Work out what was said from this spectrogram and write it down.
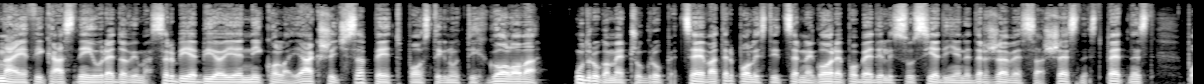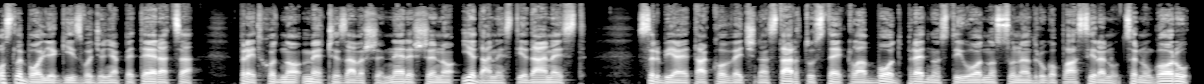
Najefikasniji u redovima Srbije bio je Nikola Jakšić sa pet postignutih golova. U drugom meču grupe C vaterpolisti Crne Gore pobedili su Sjedinjene države sa 16-15 posle boljeg izvođenja peteraca. Prethodno meč je završen nerešeno 11-11. Srbija je tako već na startu stekla bod prednosti u odnosu na drugoplasiranu Crnu Goru,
